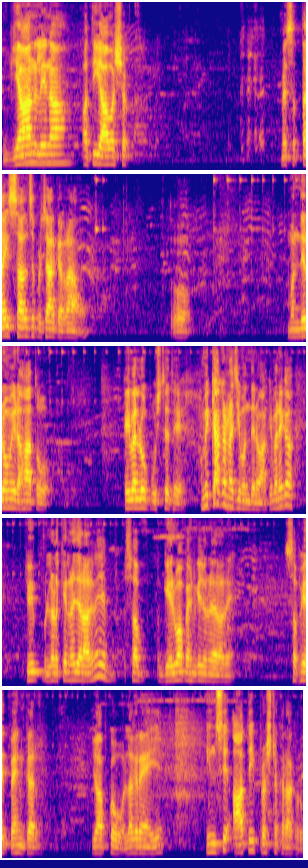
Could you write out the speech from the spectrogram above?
ज्ञान लेना अति आवश्यक। मैं 27 साल से प्रचार कर रहा हूँ तो मंदिरों में रहा तो कई बार लोग पूछते थे, हमें क्या करना चाहिए मंदिर में आके? मैंने कहा, जो लड़के नज़र आ रहे हैं ना, ये सब गेरुआ पहन के जो नज़र आ रहे हैं, सफ़ेद पहनकर जो आपको लग रहे हैं ये, इनसे आते ही प्रश्न करा करो।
